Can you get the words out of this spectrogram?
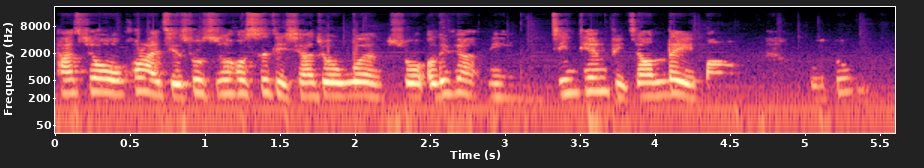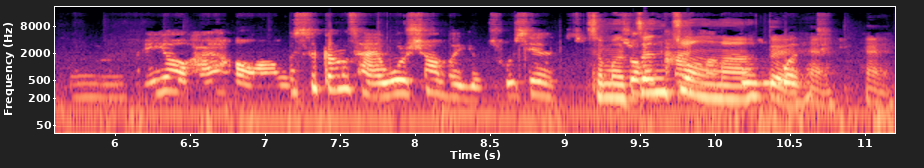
他就后来结束之后，私底下就问说：“Olivia，你今天比较累吗？”我说：“嗯，没有，还好啊。是刚才 workshop 有出现什么症状吗？问题对，嘿，嘿，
